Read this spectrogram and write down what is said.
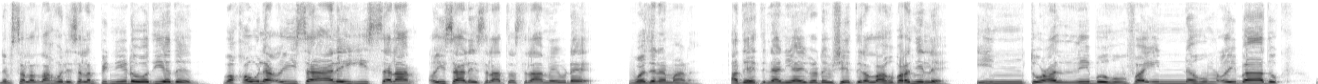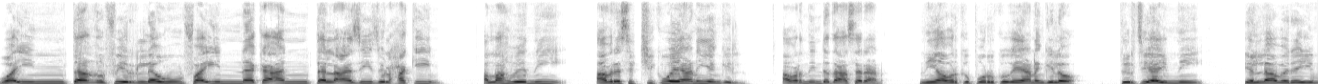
നബി സല്ലല്ലാഹു അലൈഹി സ്വലം പിന്നീട് ഓതിയത് വഖൗല ഈസ അലൈഹി സ്വലാം. ഈസ അലൈഹി സ്വലാത്തു വസ്സലാമയുടെ വചനമാണ്. അദ്ദേഹത്തിന്റെ അനുയായികളുടെ വിഷയത്തിൽ അള്ളാഹു പറഞ്ഞില്ലേ? ഇൻ തുഅദ്ദിബുഹും ഫഇന്നഹും തഗ്ഫിർ ലഹും ഫഇന്നക അൻതൽ അസീസുൽ ഹക്കീം അള്ളാഹുവെ നീ അവരെ ശിക്ഷിക്കുകയാണ് എങ്കിൽ അവർ നിന്റെ ദാസരാണ്. നീ അവർക്ക് പൊറുക്കുകയാണെങ്കിലോ തീർച്ചയായും നീ എല്ലാവരെയും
